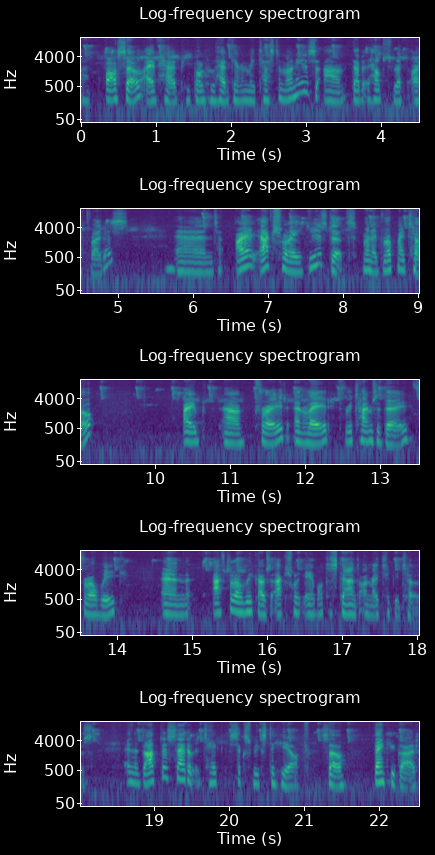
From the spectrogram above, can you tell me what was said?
Uh, also, I've had people who have given me testimonies um, that it helps with arthritis. And I actually used it when I broke my toe. I uh, prayed and laid three times a day for a week and after a week I was actually able to stand on my tippy toes. And the doctor said it would take six weeks to heal. So thank you, God.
